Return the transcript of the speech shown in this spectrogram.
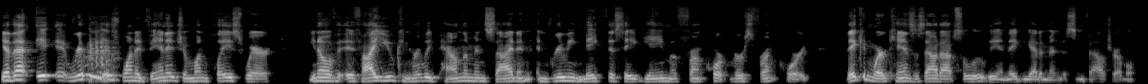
yeah, that it, it really is one advantage in one place where, you know, if, if IU can really pound them inside and, and really make this a game of front court versus front court, they can wear Kansas out absolutely and they can get them into some foul trouble.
